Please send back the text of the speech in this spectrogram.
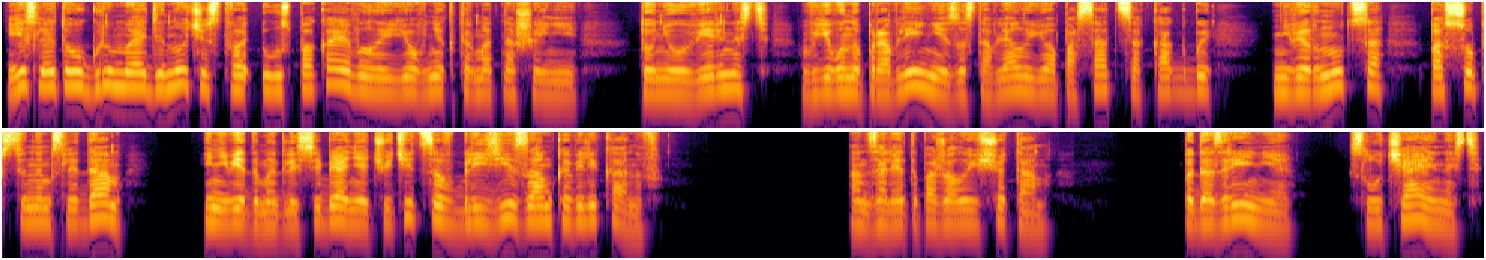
Если это угрюмое одиночество и успокаивало ее в некотором отношении, то неуверенность в его направлении заставляла ее опасаться, как бы не вернуться по собственным следам и неведомо для себя не очутиться вблизи замка великанов. Анзалета, пожалуй, еще там. Подозрение, случайность,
